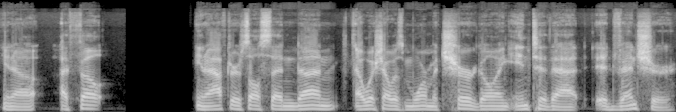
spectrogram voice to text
You know, I felt, you know, after it's all said and done, I wish I was more mature going into that adventure.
